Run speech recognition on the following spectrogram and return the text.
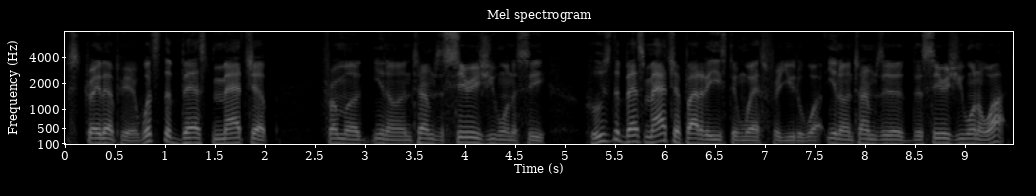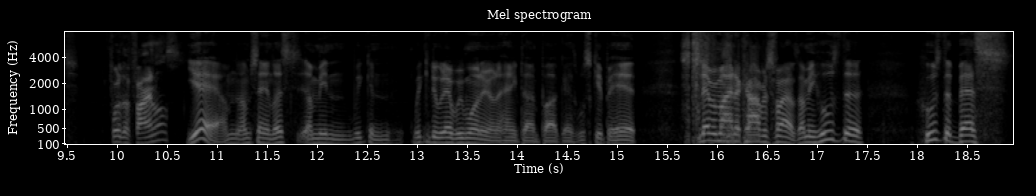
straight up here. What's the best matchup from a you know in terms of series you want to see? Who's the best matchup out of the East and West for you to watch? You know, in terms of the series you want to watch. For the finals? Yeah, I'm, I'm saying let's. I mean, we can we can do whatever we want here on the Hang Time podcast. We'll skip ahead. Never mind the conference finals. I mean, who's the who's the best?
